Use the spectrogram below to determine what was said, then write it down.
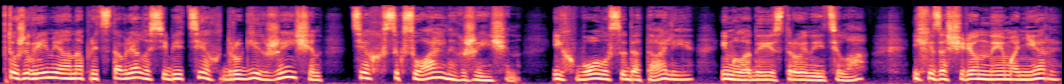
В то же время она представляла себе тех других женщин, тех сексуальных женщин, их волосы до талии и молодые стройные тела, их изощренные манеры.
